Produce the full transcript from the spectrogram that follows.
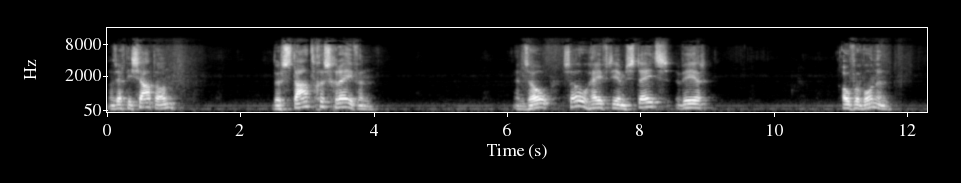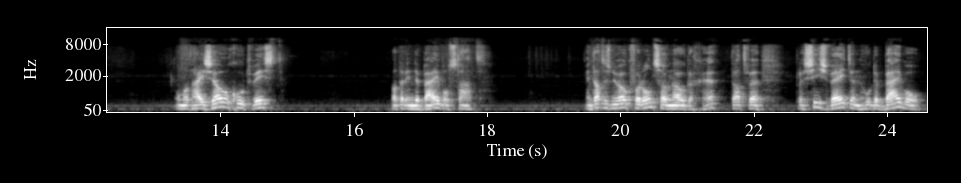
Dan zegt hij Satan, er staat geschreven. En zo, zo heeft hij hem steeds weer overwonnen. Omdat hij zo goed wist wat er in de Bijbel staat. En dat is nu ook voor ons zo nodig, hè? dat we precies weten hoe de Bijbel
